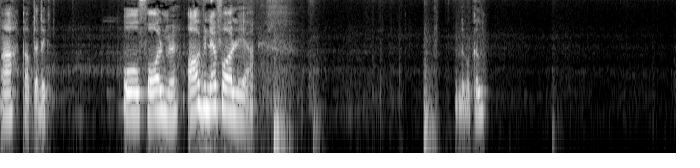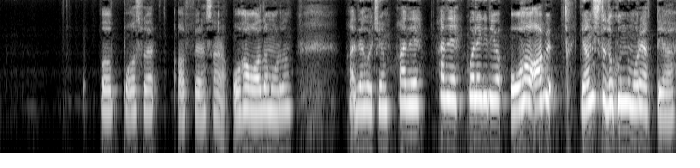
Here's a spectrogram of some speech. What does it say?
Ah kaptırdık. O faul mü? Abi ne faul ya? Hadi bakalım. Hop pas ver. Aferin sana. Oha o adam oradan. Hadi hocam. Hadi. Hadi. Gole gidiyor. Oha abi. Cık, Yanlışlıkla dokundum oraya attı ya.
